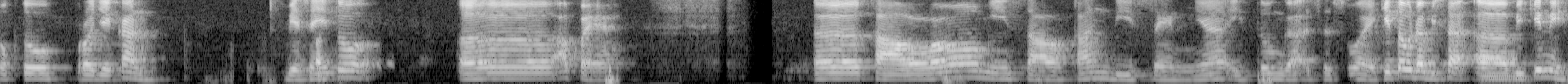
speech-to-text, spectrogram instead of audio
Waktu proyekan. Biasanya itu eh apa ya? Uh, kalau misalkan desainnya itu nggak sesuai, kita udah bisa uh, bikin nih.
